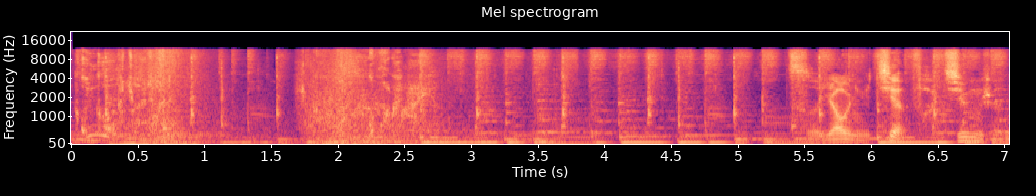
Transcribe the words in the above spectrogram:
过来，过来！此妖女剑法惊人，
